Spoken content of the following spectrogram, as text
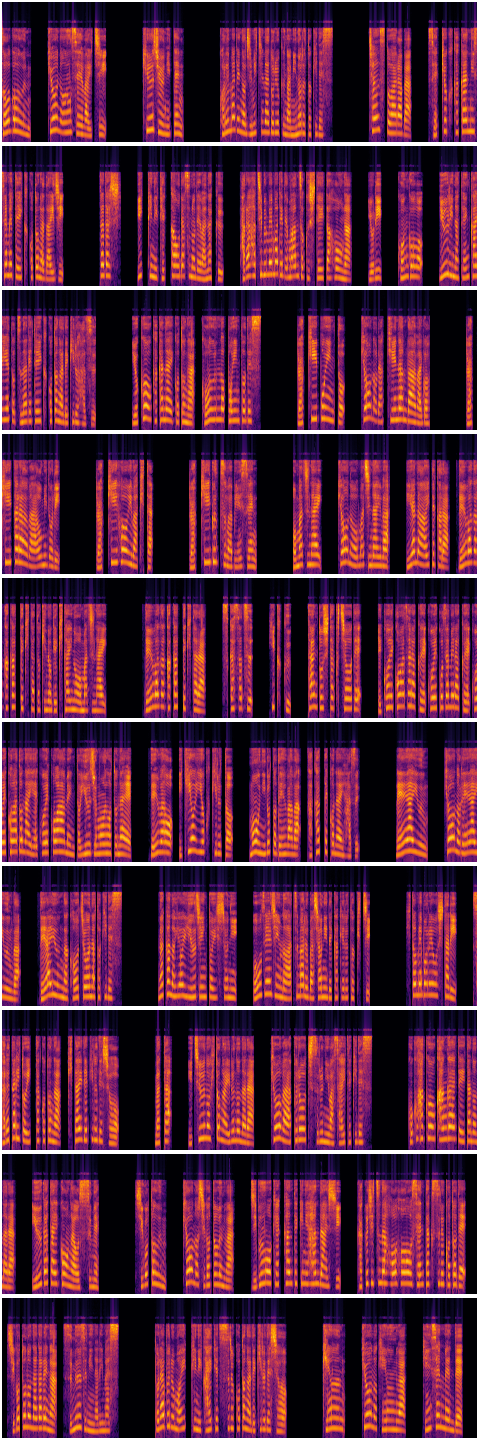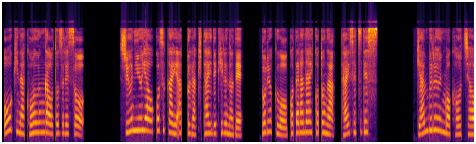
総合運。今日の運勢は1位。92点。これまでの地道な努力が実る時です。チャンスとあらば、積極果敢に攻めていくことが大事。ただし、一気に結果を出すのではなく、腹八分目までで満足していた方が、より、今後を、有利な展開へとつなげていくことができるはず。欲を書かないことが幸運のポイントです。ラッキーポイント。今日のラッキーナンバーは5。ラッキーカラーは青緑。ラッキーフォーイは北。ラッキーグッズは便箋。おまじない。今日のおまじないは、嫌な相手から電話がかかってきた時の撃退のおまじない。電話がかかってきたら、すかさず、低く、淡とした口調で、エコエコアザラクエコエコザメラクエコエコアドナイエコエコアーメンという呪文を唱え、電話を勢いよく切ると、もう二度と電話はかかってこないはず。恋愛運。今日の恋愛運は、出会い運が好調な時です。仲の良い友人と一緒に、大勢人の集まる場所に出かけると吉。一目惚れをしたり、されたりといったことが期待できるでしょう。また、異中の人がいるのなら、今日はアプローチするには最適です。告白を考えていたのなら、夕方以降がおすすめ。仕事運。今日の仕事運は、自分を客観的に判断し、確実な方法を選択することで、仕事の流れがスムーズになります。トラブルも一気に解決することができるでしょう。金運。今日の金運は、金銭面で大きな幸運が訪れそう。収入やお小遣いアップが期待できるので、努力を怠らないことが大切です。ギャンブル運も好調。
